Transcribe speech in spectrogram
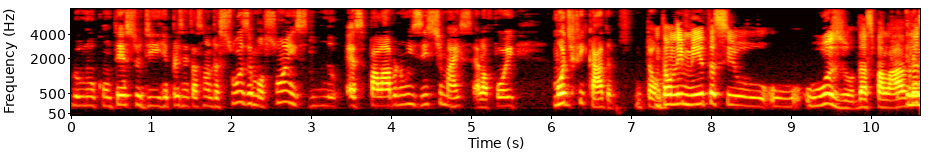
no contexto de representação das suas emoções, essa palavra não existe mais. Ela foi modificada. Então, então limita-se o, o, o, uso das palavras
